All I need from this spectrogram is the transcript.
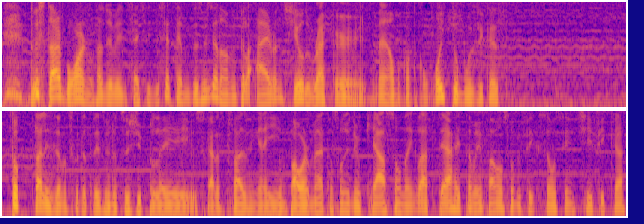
do Starborn, lançado dia 27 de setembro de 2019 pela Iron Shield Records. Né? O álbum conta com oito músicas, totalizando 53 minutos de play. Os caras que fazem aí um power metal são de Newcastle, na Inglaterra, e também falam sobre ficção científica.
